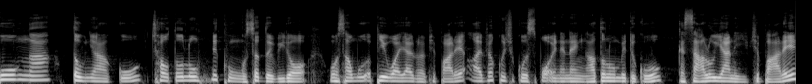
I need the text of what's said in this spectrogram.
69 39 63လုံးနှစ်ခုကိုဆက်သွယ်ပြီးတော့ဝန်ဆောင်မှုအပြည့်အဝရနိုင်မှာဖြစ်ပါတယ် iVet Coach ကို Sport အနေနဲ့93လုံးမစ်တူကိုကစားလို့ရနေပြီဖြစ်ပါတယ်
